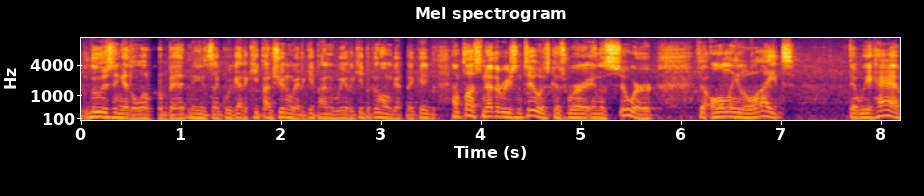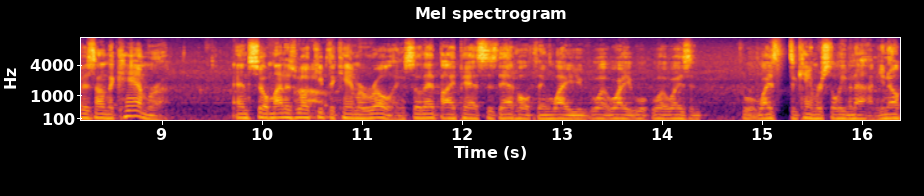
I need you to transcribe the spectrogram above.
losing it a little bit and he's like we got to keep on shooting we got to keep on we got to keep it going we got to keep and plus another reason too is because we're in the sewer the only light that we have is on the camera. And so might as well keep the camera rolling. So that bypasses that whole thing. Why you why why, why, why is it why is the camera still even on you know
